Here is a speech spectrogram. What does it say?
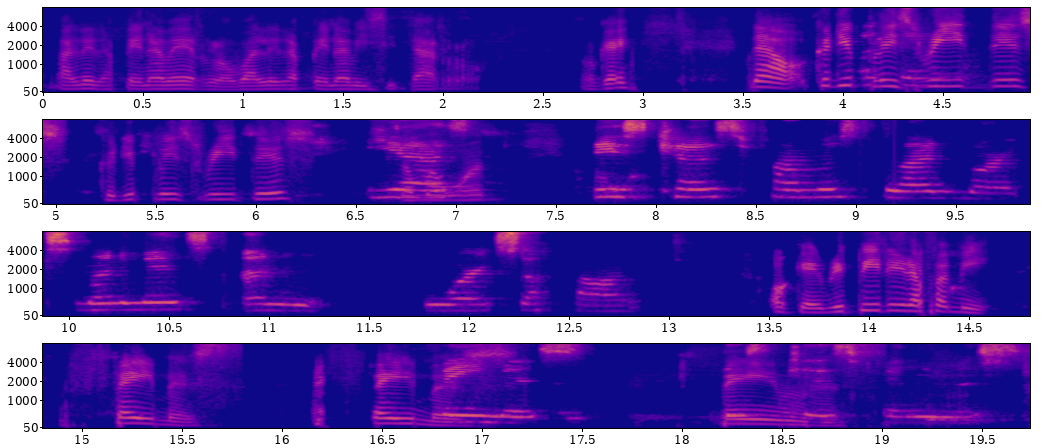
Vale la pena verlo, vale la pena visitarlo. Okay. Now, could you please Okay. read this? Could you please read this? Number Yes. one. Discuss famous landmarks, monuments, and works of art. Okay, repeat it after me. Famous, famous, Famous. Famous, famous.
